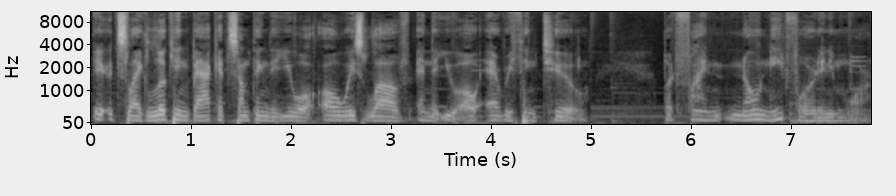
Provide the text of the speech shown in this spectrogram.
it's like looking back at something that you will always love and that you owe everything to, but find no need for it anymore.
